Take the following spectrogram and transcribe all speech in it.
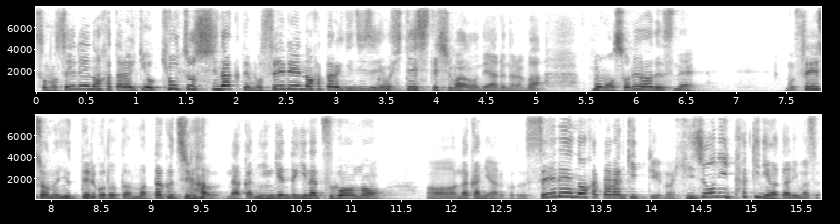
その精霊の働きを強調しなくても精霊の働き自身を否定してしまうのであるならばもうそれはですねもう聖書の言ってることとは全く違うなんか人間的な都合の中にあることです。精霊の働きっていうのは非常に多岐にわたります。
